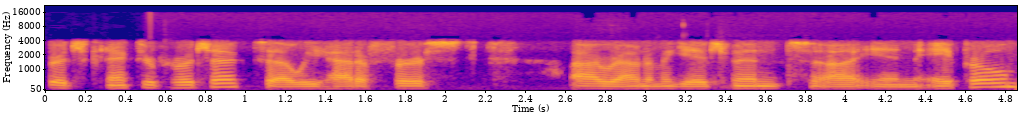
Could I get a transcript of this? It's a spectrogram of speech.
Bridge Connector project. Uh, we had a first uh, round of engagement uh, in April,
